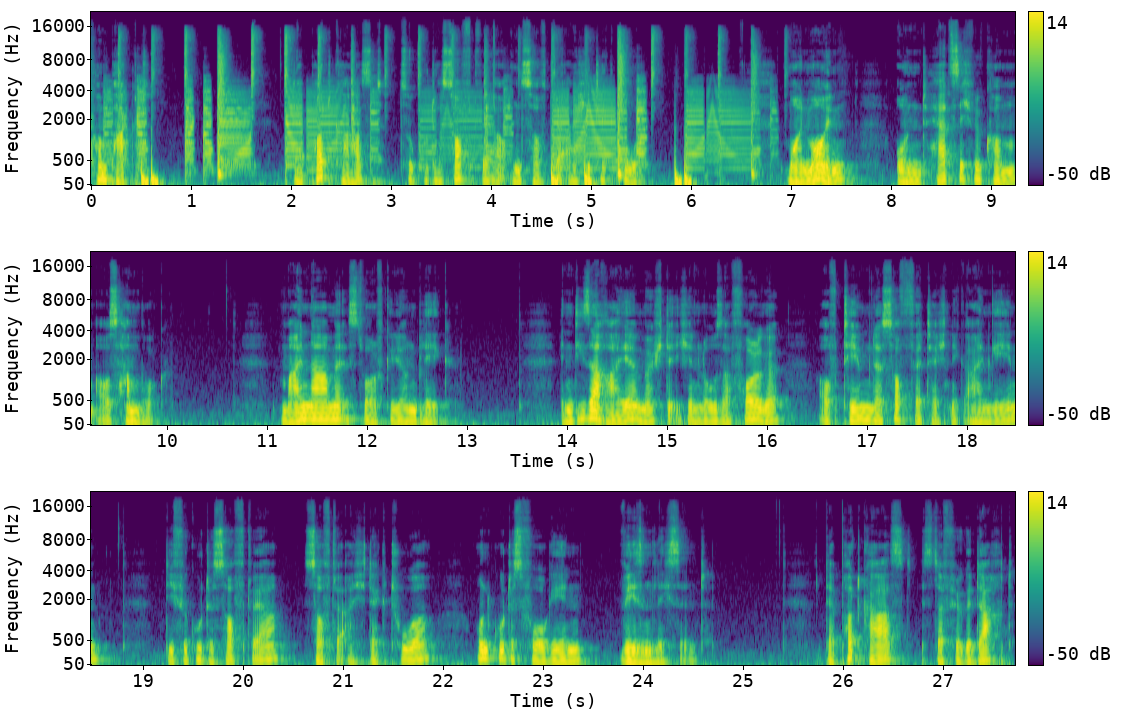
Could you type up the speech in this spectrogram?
kompakt. Der Podcast zu guter Software und Softwarearchitektur. Moin moin und herzlich willkommen aus Hamburg. Mein Name ist Wolf-Gideon Bleek. In dieser Reihe möchte ich in loser Folge auf Themen der Softwaretechnik eingehen, die für gute Software, Softwarearchitektur und gutes Vorgehen wesentlich sind. Der Podcast ist dafür gedacht,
